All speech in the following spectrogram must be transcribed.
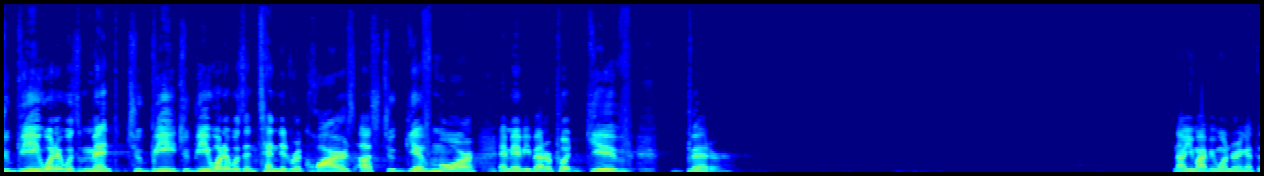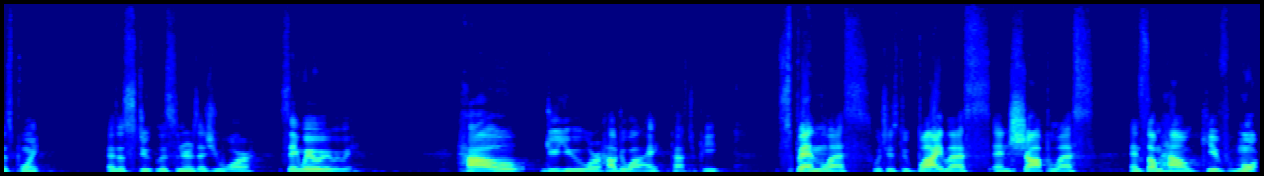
to be what it was meant to be, to be what it was intended, requires us to give more, and maybe better put, give better. Now, you might be wondering at this point, as astute listeners as you are, saying, wait, wait, wait, wait. How do you, or how do I, Pastor Pete, spend less, which is to buy less and shop less, and somehow give more?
